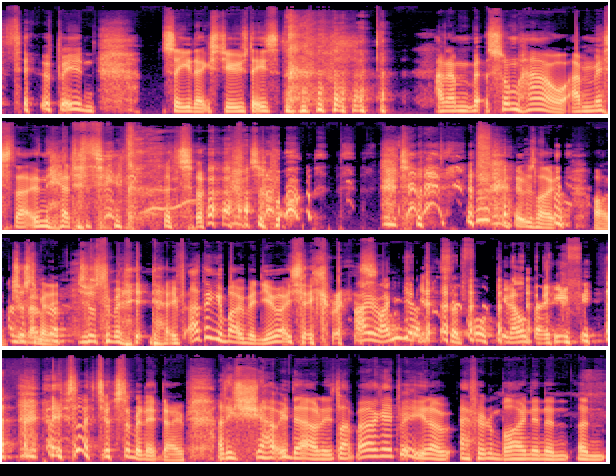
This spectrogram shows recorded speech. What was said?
being seen next Tuesdays. and I'm, somehow I missed that in the editing. so, so, it was like, oh, just a minute, just a minute, Dave. I think it might have been you actually, Chris. I rang you. I said, fucking hell, Dave. He's like, just a minute, Dave. And he's shouting down. He's like, okay, you know, effing and blinding and, and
